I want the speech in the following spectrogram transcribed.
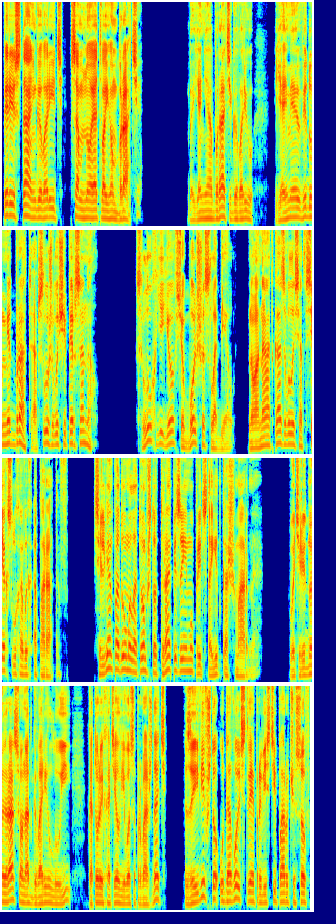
«Перестань говорить со мной о твоем брате». «Да я не о брате говорю. Я имею в виду медбрата, обслуживающий персонал. Слух ее все больше слабел, но она отказывалась от всех слуховых аппаратов. Сильвен подумал о том, что трапеза ему предстоит кошмарная. В очередной раз он отговорил Луи, который хотел его сопровождать, заявив, что удовольствие провести пару часов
